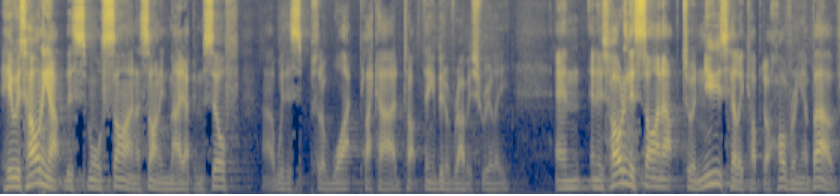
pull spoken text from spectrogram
he was holding up this small sign, a sign he'd made up himself uh, with this sort of white placard type thing, a bit of rubbish really. And, and he was holding this sign up to a news helicopter hovering above,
